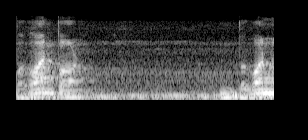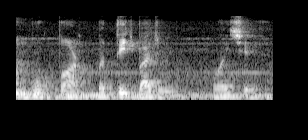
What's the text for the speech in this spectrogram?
ભગવાન પણ ભગવાનનું મુખ પણ બધી જ બાજુ હોય છે.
